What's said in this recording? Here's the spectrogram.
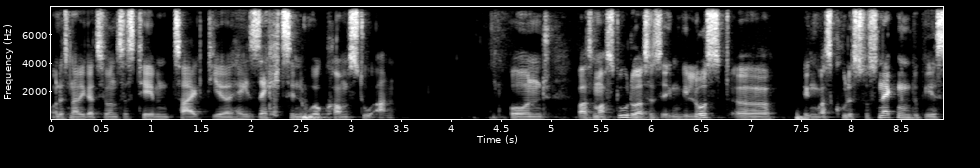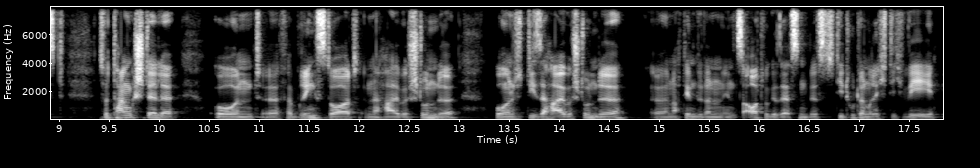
und das Navigationssystem zeigt dir, hey, 16 Uhr kommst du an. Und was machst du? Du hast jetzt irgendwie Lust, äh, irgendwas Cooles zu snacken. Du gehst zur Tankstelle und äh, verbringst dort eine halbe Stunde. Und diese halbe Stunde, äh, nachdem du dann ins Auto gesessen bist, die tut dann richtig weh,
